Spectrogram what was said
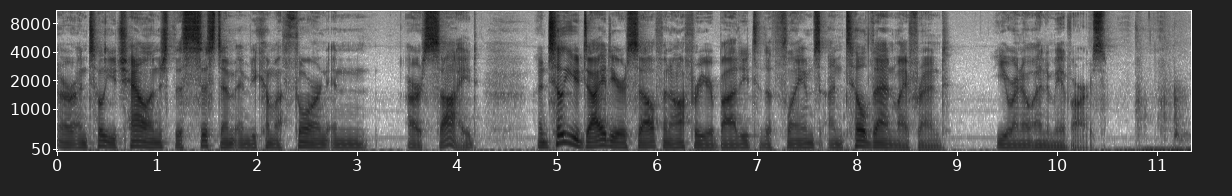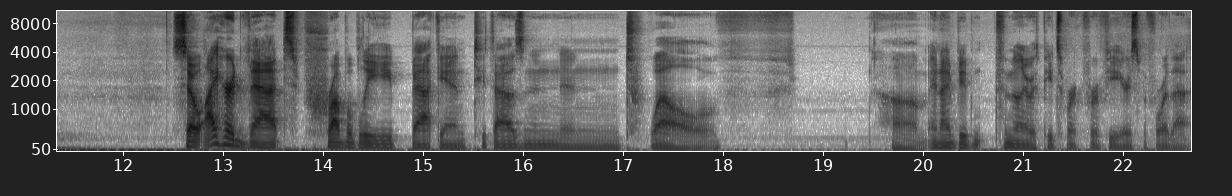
or until you challenge the system and become a thorn in our side, until you die to yourself and offer your body to the flames, until then, my friend, you are no enemy of ours. So I heard that probably back in 2012. Um, and I'd been familiar with Pete's work for a few years before that.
